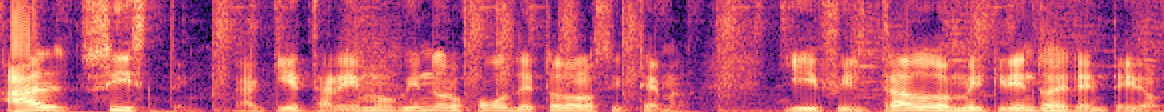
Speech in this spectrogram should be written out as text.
Al system. Aquí estaremos viendo los juegos de todos los sistemas. Y filtrado 2572.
